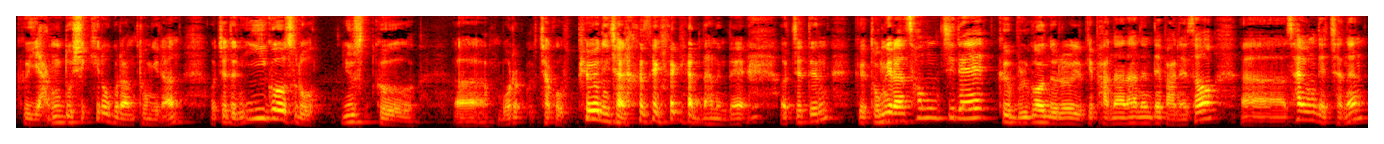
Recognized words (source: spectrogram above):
그 양도 10kg 동일한 어쨌든 이것으로 유스 그 어, 뭐를, 자꾸 표현이 잘 생각이 안 나는데, 어쨌든 그 동일한 성질의 그 물건을 이렇게 반환하는 데 반해서, 어, 사용 대차는,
